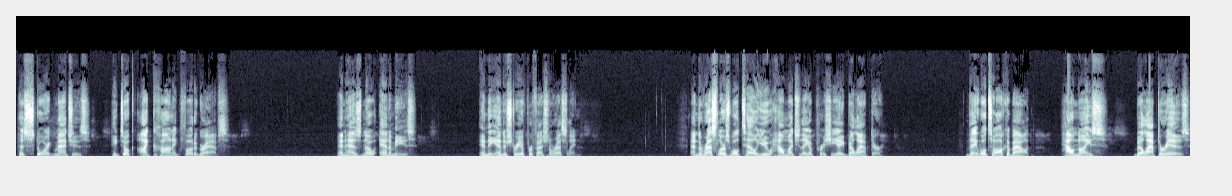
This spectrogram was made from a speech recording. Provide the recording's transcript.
historic matches. He took iconic photographs and has no enemies in the industry of professional wrestling. And the wrestlers will tell you how much they appreciate Bill Apter. They will talk about how nice Bill Apter is.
